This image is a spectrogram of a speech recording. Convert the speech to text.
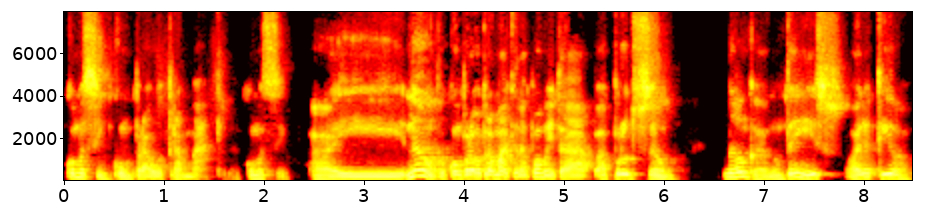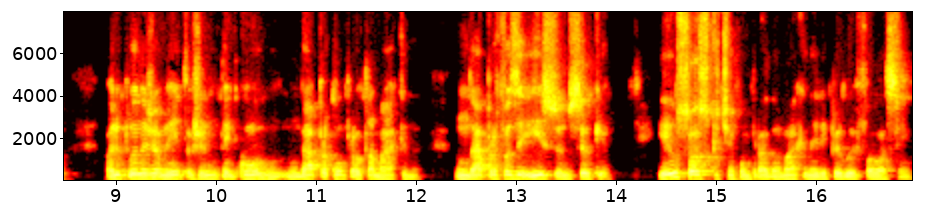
como assim comprar outra máquina? Como assim? Aí, não, vou comprar outra máquina para aumentar a, a, produção. Não, cara, não tem isso. Olha aqui, ó. Olha o planejamento. A gente não tem como. Não dá para comprar outra máquina. Não dá para fazer isso, eu não sei o quê. E aí, o sócio que tinha comprado a máquina, ele pegou e falou assim:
